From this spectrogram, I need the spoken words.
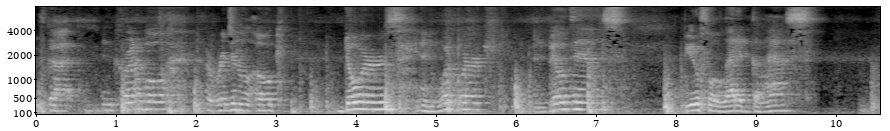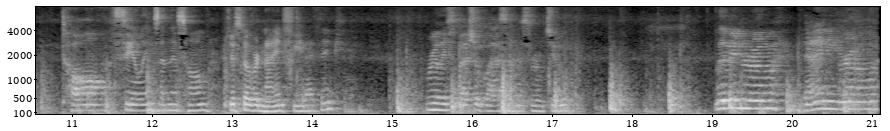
We've got incredible original oak doors and woodwork and built-ins, beautiful leaded glass tall ceilings in this home, just over nine feet, I think. Really special glass in this room too. Living room, dining room,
